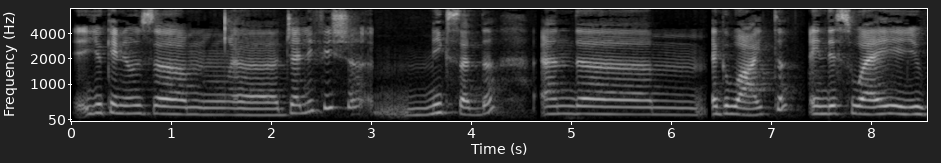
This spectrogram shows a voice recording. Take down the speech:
You can use um, uh, jellyfish mixed and um, egg white. In this way, you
